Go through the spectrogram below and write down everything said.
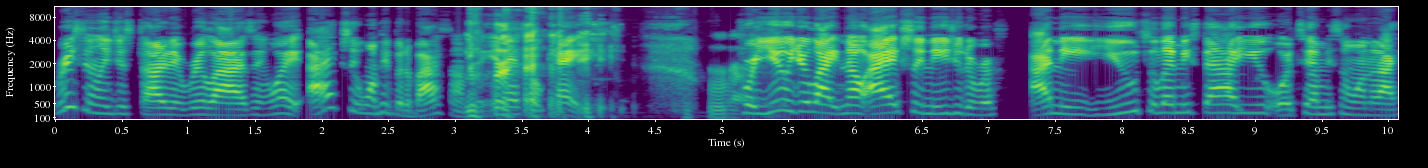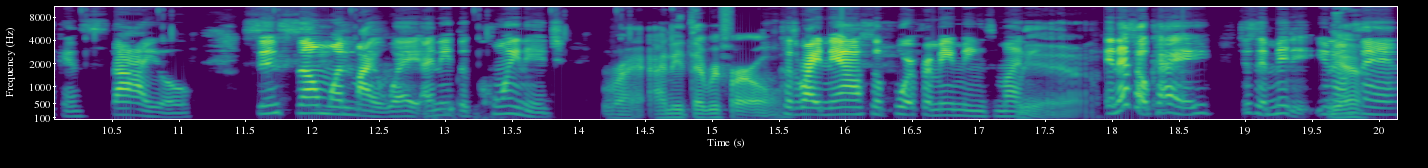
recently just started realizing, wait, I actually want people to buy something, and that's okay. right. For you, you're like, no, I actually need you to. Ref- I need you to let me style you, or tell me someone that I can style. Send someone my way. I need the coinage Right. I need that referral. Because right now, support for me means money. Yeah. And that's okay. Just admit it. You know yeah. what I'm saying?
